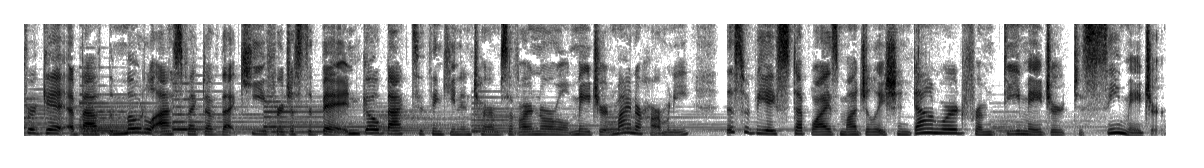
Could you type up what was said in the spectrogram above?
Forget about the modal aspect of that key for just a bit and go back to thinking in terms of our normal major and minor harmony, this would be a stepwise modulation downward from D major to C major.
